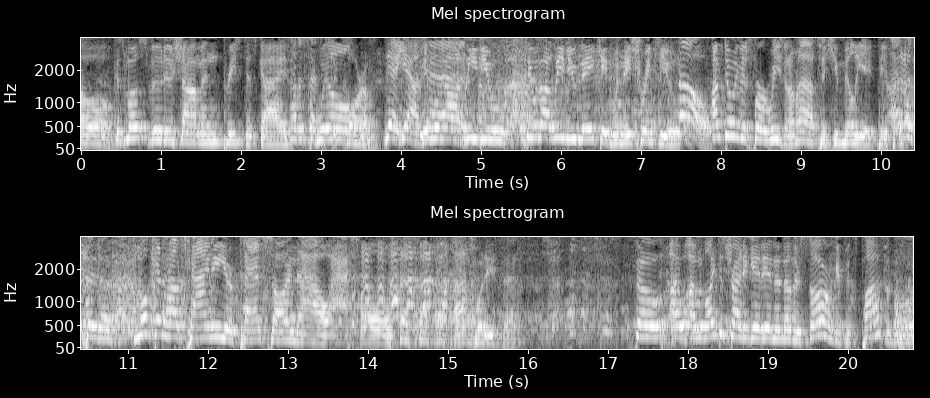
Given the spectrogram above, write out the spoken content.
Oh. Because most voodoo shaman priestess guys Have a sense of will, decorum. Yeah, yeah, they will not Yes. leave you. They will not leave you naked when they shrink you. No. I'm doing this for a reason. I'm not out to humiliate people. I just say the look at how tiny your pants are now, asshole. That's what he says. So I, I would like to try to get in another song if it's possible,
